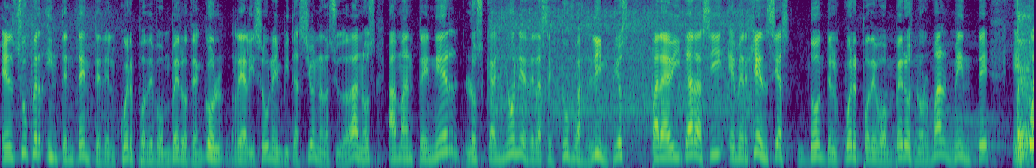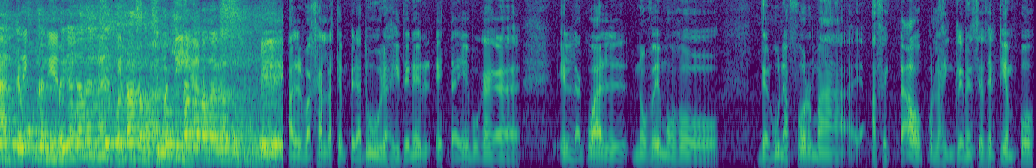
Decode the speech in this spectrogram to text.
El superintendente del Cuerpo de Bomberos de Angol realizó una invitación a los ciudadanos a mantener los cañones de las estufas limpios para evitar así emergencias donde el Cuerpo de Bomberos normalmente está Al bajar las temperaturas y tener esta época en la cual nos vemos de alguna forma eh, afectados por las inclemencias del tiempo,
